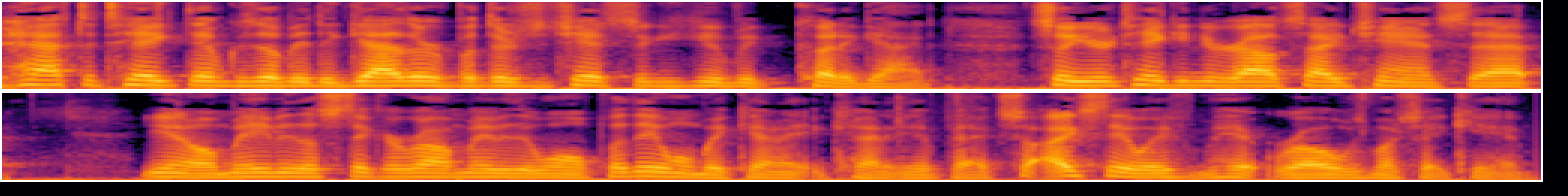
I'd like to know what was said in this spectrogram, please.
have to take them because they'll be together, but there's a chance that you could cut again. So you're taking your outside chance that you know, maybe they'll stick around, maybe they won't, but they won't make any kind of impact. So I stay away from hit row as much as I can.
